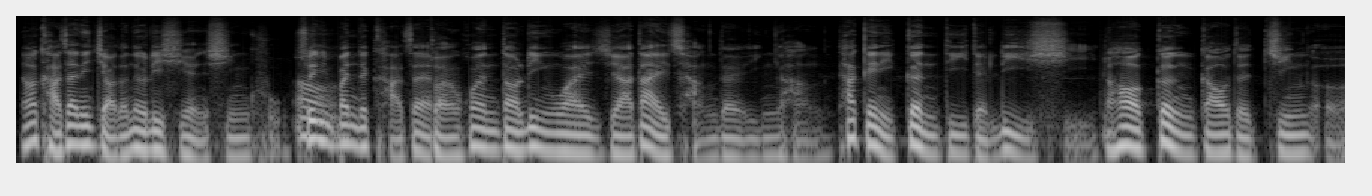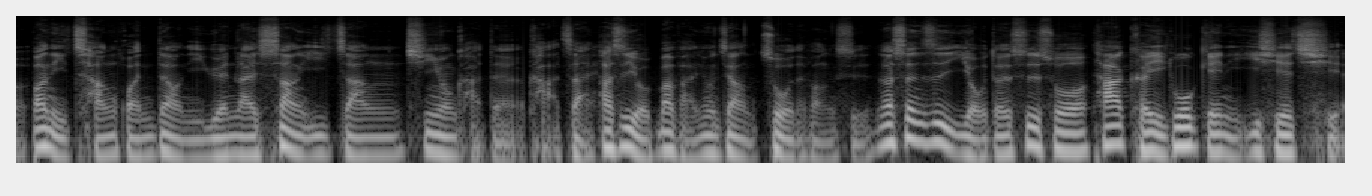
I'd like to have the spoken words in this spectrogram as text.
然后卡债你缴的那个利息很辛苦，所以你嗯把你的卡债转换到另外一家代偿的银行，他给你更低的利息，然后更高的金额，帮你偿还掉你原来上一张信用卡的卡债，他是有办法用这样做的方式。那甚至有的是说，他可以多给你一些钱，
